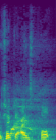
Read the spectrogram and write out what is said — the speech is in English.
It's like an ice pop.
